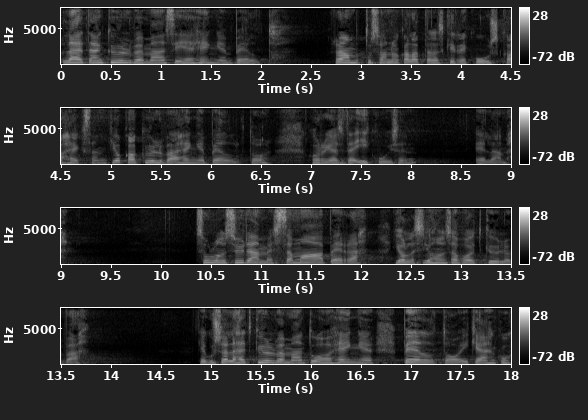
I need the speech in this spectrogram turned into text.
lähdetään kylvämään siihen hengen peltoon. Raamattu sanoo Kalattalaiskirja 6.8, että joka kylvää hengen peltoon korjaa sitä ikuisen elämän. Sulla on sydämessä maaperä, jolle, johon sä voit kylvää. Ja kun sä lähdet kylvämään tuohon hengen peltoon ikään kuin,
